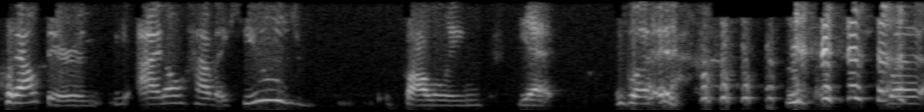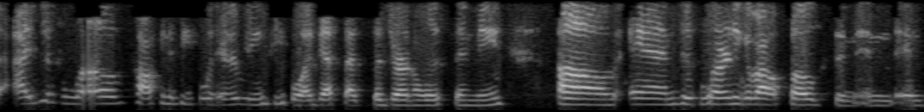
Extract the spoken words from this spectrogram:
put out there. I don't have a huge following yet, but but I just love talking to people and interviewing people. I guess that's the journalist in me, um, and just learning about folks and, and, and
